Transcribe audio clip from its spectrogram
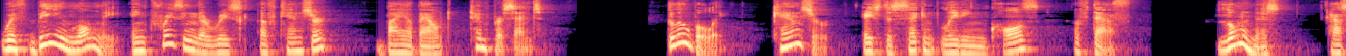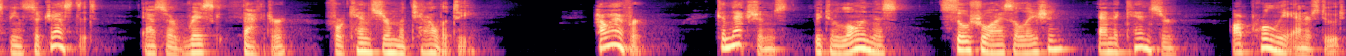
With being lonely increasing the risk of cancer by about 10%. Globally, cancer is the second leading cause of death. Loneliness has been suggested as a risk factor for cancer mortality. However, connections between loneliness, social isolation, and the cancer are poorly understood.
